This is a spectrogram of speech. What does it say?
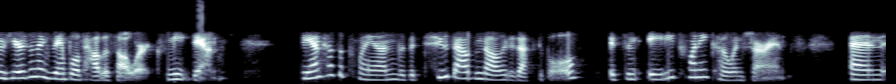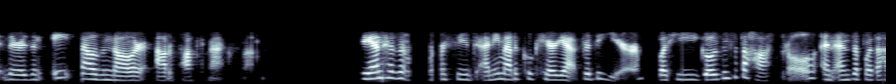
So, here's an example of how this all works. Meet Dan. Dan has a plan with a $2,000 deductible. It's an 80 20 coinsurance, and there is an $8,000 out of pocket maximum. Dan hasn't received any medical care yet for the year, but he goes into the hospital and ends up with a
